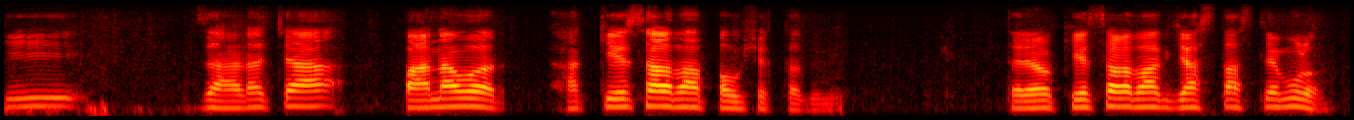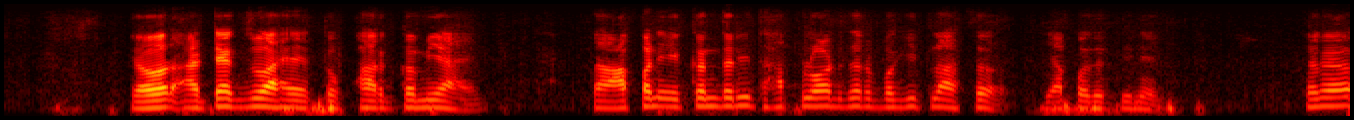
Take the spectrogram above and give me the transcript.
की झाडाच्या पानावर हा केसाळ भाग पाहू शकता तुम्ही. तर यावर केसाळ भाग जास्त असल्यामुळं यावर अटॅक जो आहे तो फार कमी आहे. तर आपण एकंदरीत हा प्लॉट जर बघितला असं या पद्धतीने तर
